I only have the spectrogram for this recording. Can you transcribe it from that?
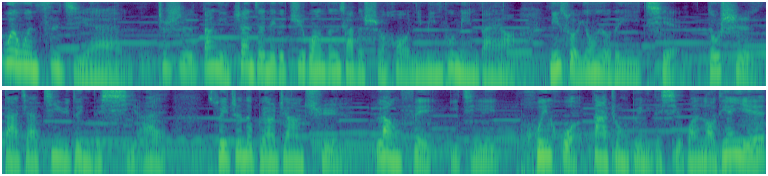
问问自己，哎，就是当你站在那个聚光灯下的时候，你明不明白啊？你所拥有的一切都是大家基于对你的喜爱，所以真的不要这样去。浪费以及挥霍大众对你的喜欢，老天爷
